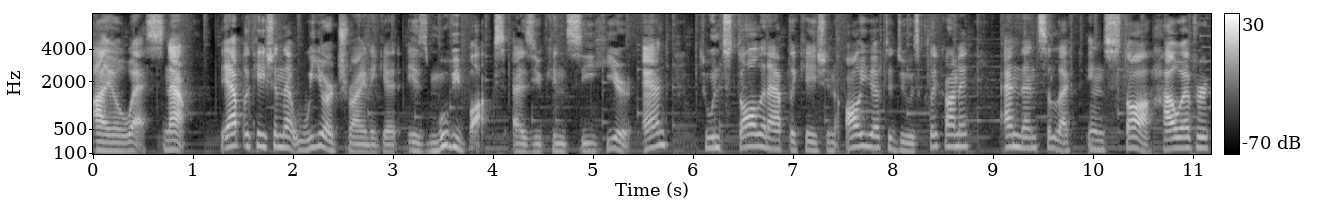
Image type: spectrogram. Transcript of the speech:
iOS. Now, the application that we are trying to get is MovieBox, as you can see here, and to install an application, all you have to do is click on it and then select install. However,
